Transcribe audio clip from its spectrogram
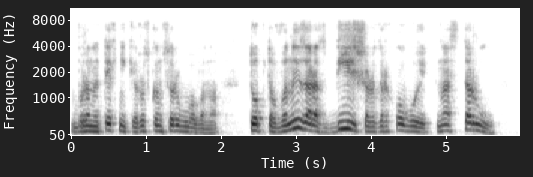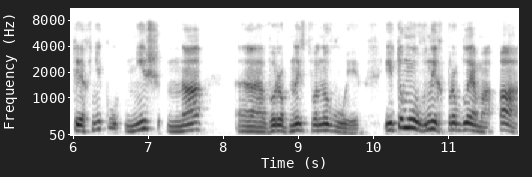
бронетехніки розконсервовано. Тобто вони зараз більше розраховують на стару техніку, ніж на е, виробництво нової. І тому в них проблема А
